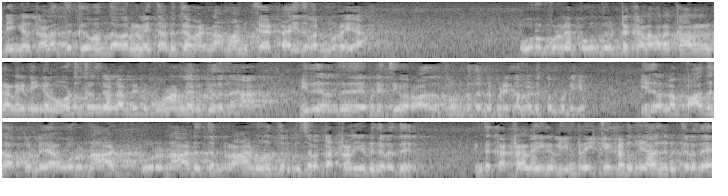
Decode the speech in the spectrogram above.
நீங்கள் களத்துக்கு வந்தவர்களை தடுக்க வேண்டாமான்னு கேட்டால் இது வன்முறையா? ஊருக்குள்ளே புகுந்துவிட்ட கலவரக்காரர்களை நீங்கள் ஒடுக்குங்கள் அப்படின்னு குரானில் இருக்குதுன்னா இது வந்து எப்படி தீவிரவாதம் தூண்டுதுன்னு எப்படி நம்ம எடுக்க முடியும்? இதெல்லாம் பாதுகாப்பு இல்லையா? ஒரு நாட் ஒரு நாடு தன் இராணுவத்திற்கு சில கட்டளை இடுகிறது. இந்த கட்டளைகள் இன்றைக்கு கடுமையாக இருக்கிறதே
